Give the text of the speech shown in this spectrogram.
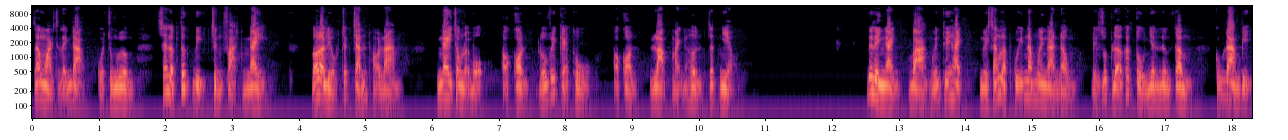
ra ngoài sự lãnh đạo của Trung ương sẽ lập tức bị trừng phạt ngay. Đó là điều chắc chắn họ làm. Ngay trong nội bộ, họ còn đối với kẻ thù, họ còn làm mạnh hơn rất nhiều. Đây là hình ảnh bà Nguyễn Thúy Hạnh, người sáng lập quỹ 50.000 đồng để giúp đỡ các tù nhân lương tâm cũng đang bị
